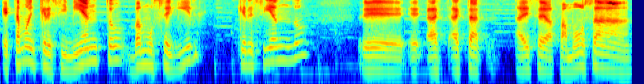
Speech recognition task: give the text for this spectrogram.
estamos en crecimiento, vamos a seguir creciendo eh, eh, a, esta, a esa famosa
